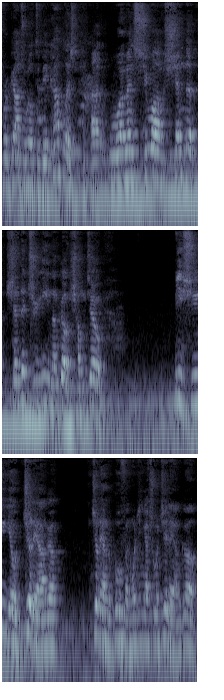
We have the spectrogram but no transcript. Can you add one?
for God's will to be accomplished. 呃，我们希望神的神的旨意能够成就，必须有这两个这两个部分，或者应该说这两个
